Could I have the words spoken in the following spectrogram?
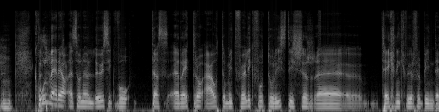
mhm. Cool wäre ja äh, so eine Lösung, wo das Retro-Auto mit völlig futuristischer äh, Technik würde verbinden.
